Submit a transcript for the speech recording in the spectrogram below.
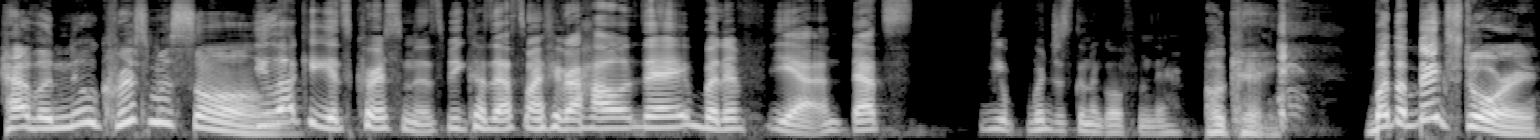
have a new Christmas song. You lucky it's Christmas because that's my favorite holiday. But if yeah, that's you, we're just gonna go from there. Okay. But the big story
